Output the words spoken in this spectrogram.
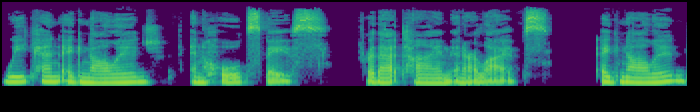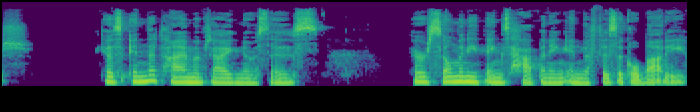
we can acknowledge and hold space for that time in our lives. Acknowledge, because in the time of diagnosis, there are so many things happening in the physical body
